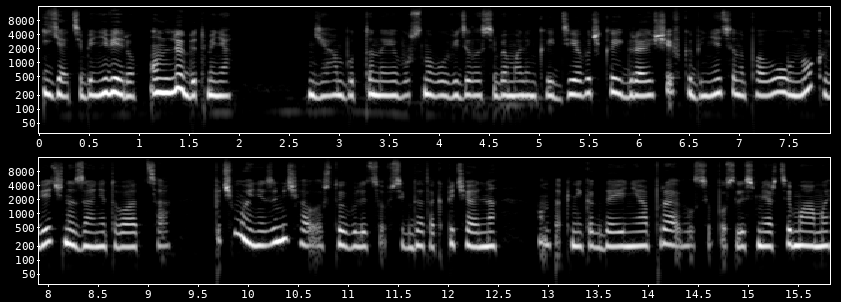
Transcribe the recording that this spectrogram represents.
«Я тебе не верю. Он любит меня». Я будто наяву снова увидела себя маленькой девочкой, играющей в кабинете на полу у ног вечно занятого отца. Почему я не замечала, что его лицо всегда так печально? Он так никогда и не оправился после смерти мамы.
